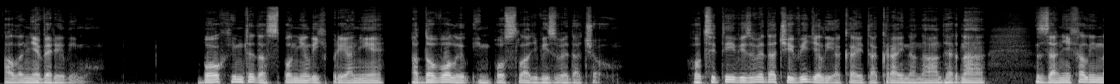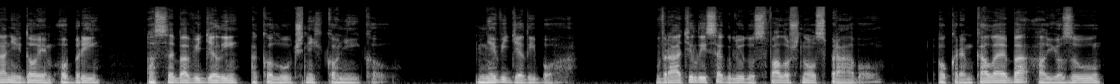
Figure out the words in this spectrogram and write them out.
Ale neverili mu. Boh im teda splnil ich prianie a dovolil im poslať vyzvedačov. Hoci tí vyzvedači videli, aká je tá krajina nádherná, zanechali na nich dojem obry a seba videli ako lúčných koníkov. Nevideli Boha. Vrátili sa k ľudu s falošnou správou. Okrem Kaléba a Jozú,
